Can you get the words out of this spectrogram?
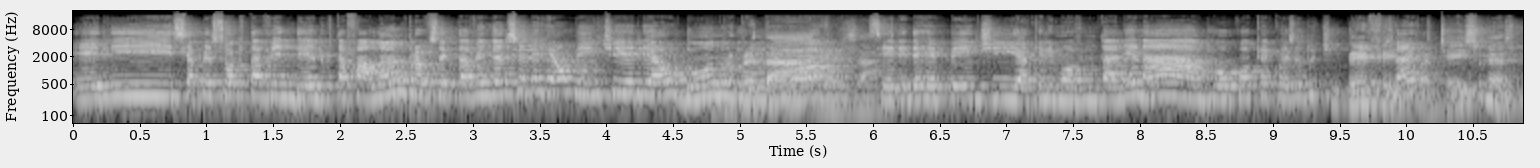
ele, se a pessoa que está vendendo, que está falando para você que está vendendo, se ele realmente ele é o dono O do imóvel, exato. se ele de repente aquele imóvel não está alienado ou qualquer coisa do tipo. Perfeito? Paty, é isso mesmo.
